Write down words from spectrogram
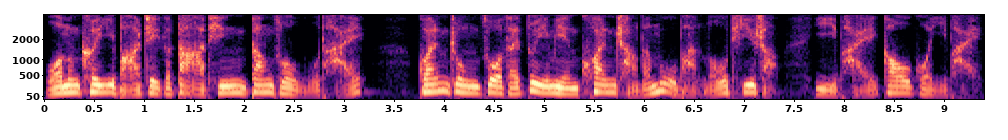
我们可以把这个大厅当做舞台，观众坐在对面宽敞的木板楼梯上，一排高过一排。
